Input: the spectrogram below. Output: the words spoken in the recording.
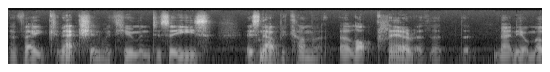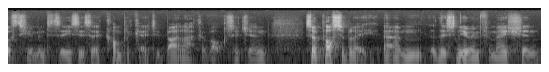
a vague connection with human disease, it's now become a, a lot clearer that, that many or most human diseases are complicated by lack of oxygen. So possibly um, this new information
